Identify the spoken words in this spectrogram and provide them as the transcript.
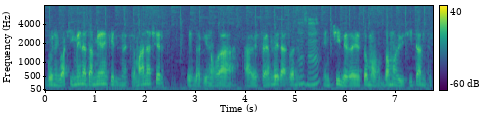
Bueno, y va Jimena también, que es nuestra manager, es la que nos va a defender allá en, Chile, somos, vamos de visitantes.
